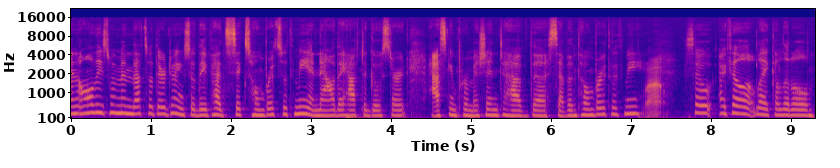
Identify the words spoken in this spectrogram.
and all these women that's what they're doing so they've had six home births with me and now they have to go start asking permission to have the seventh home birth with me Wow. so i feel like a little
